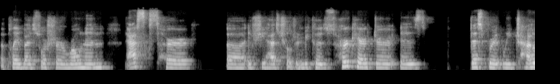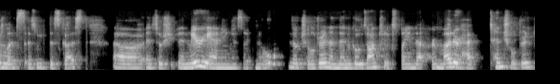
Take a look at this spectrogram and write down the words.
uh, played by Saoirse Ronan, asks her uh, if she has children because her character is desperately childless, as we've discussed. Uh, and so she and Mary Anning is like, no, no children, and then goes on to explain that her mother had 10 children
